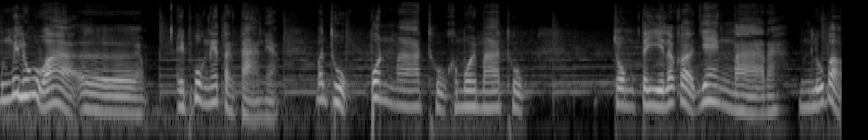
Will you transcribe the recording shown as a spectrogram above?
มึงไม่รู้ว่าเออไอ้พวกเนี้ยต่างๆ เนี่ย มันถูกป้นมาถูกขโมยมาถูกโจมตีแล้วก็แย่งมานะมึงรู้เปล่า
